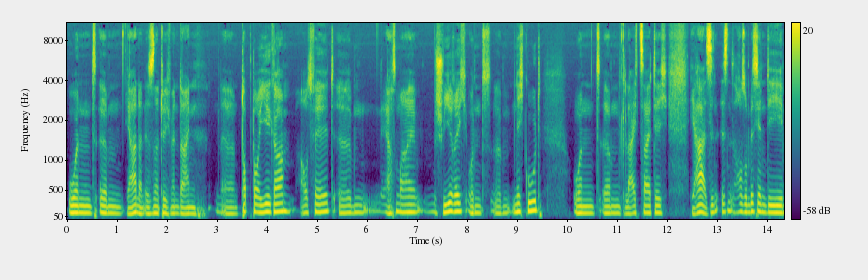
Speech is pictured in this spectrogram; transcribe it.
Und ähm, ja, dann ist es natürlich, wenn dein äh, Top-Torjäger ausfällt, ähm, erstmal schwierig und ähm, nicht gut. Und ähm, gleichzeitig, ja, sind, ist auch so ein bisschen die,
